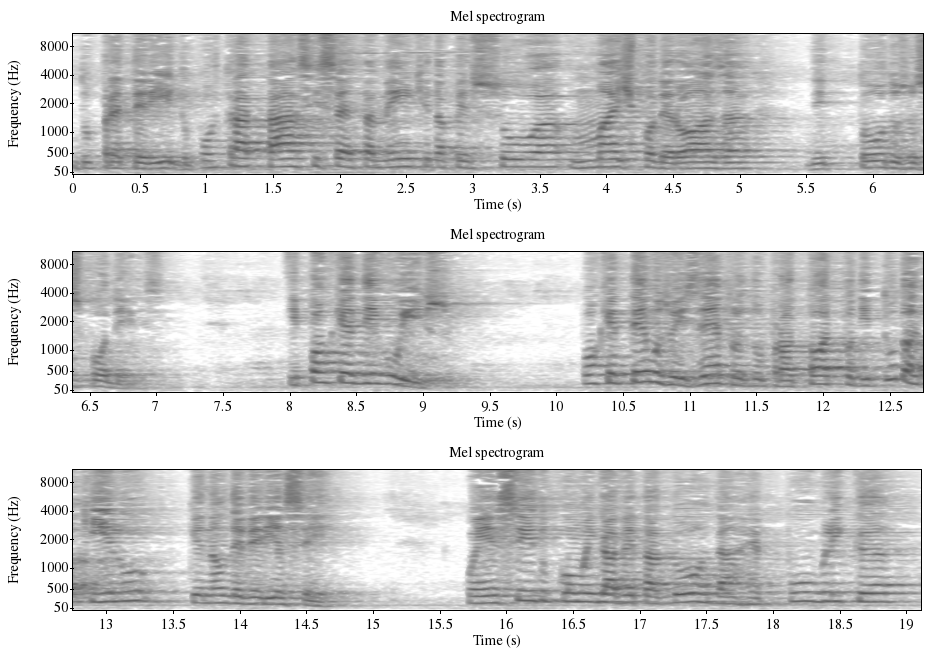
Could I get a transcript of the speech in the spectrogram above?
do preterido, por tratar-se certamente da pessoa mais poderosa de todos os poderes. E por que digo isso? Porque temos o exemplo do protótipo de tudo aquilo que não deveria ser. Conhecido como engavetador da República,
